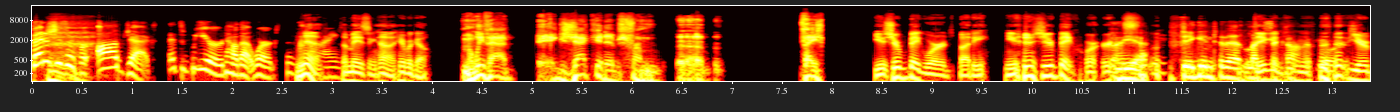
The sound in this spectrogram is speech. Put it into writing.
Fetishes are for objects. It's weird how that works. It's Yeah, fine. it's amazing, huh? Here we go. I mean, we've had executives from uh, Use your big words, buddy. Use your big words. Oh, yeah. Dig into that Dig in- lexicon of yours. your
